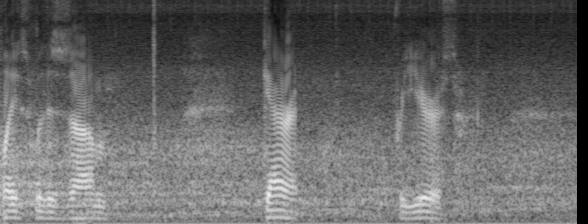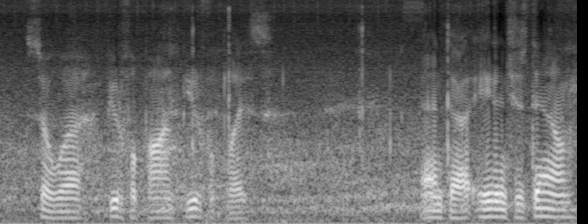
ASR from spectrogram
place with his um, Garrett for years. So, uh, beautiful pond, beautiful place. And uh, eight inches down,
